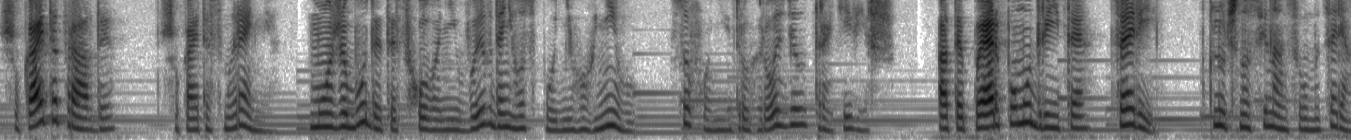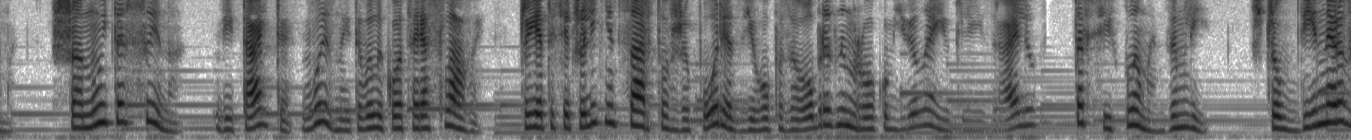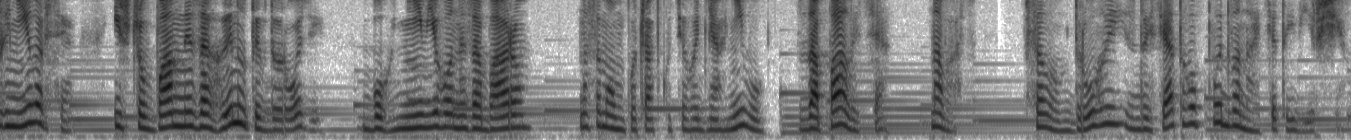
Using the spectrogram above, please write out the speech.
шукайте правди, шукайте смирення. Може, будете сховані ви в день Господнього гніву. Софонії, 2 розділ, 3 вірш. А тепер помудрійте, царі, включно з фінансовими царями. Шануйте сина, вітайте, визнайте великого царя слави, чиє тисячолітнє царство вже поряд з його позаобразним роком ювілею для Ізраїлю та всіх племен землі, щоб він не розгнівався і щоб вам не загинути в дорозі, бо гнів його незабаром, на самому початку цього дня гніву, запалиться на вас. Псалом 2 з 10 по 12 вірші.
